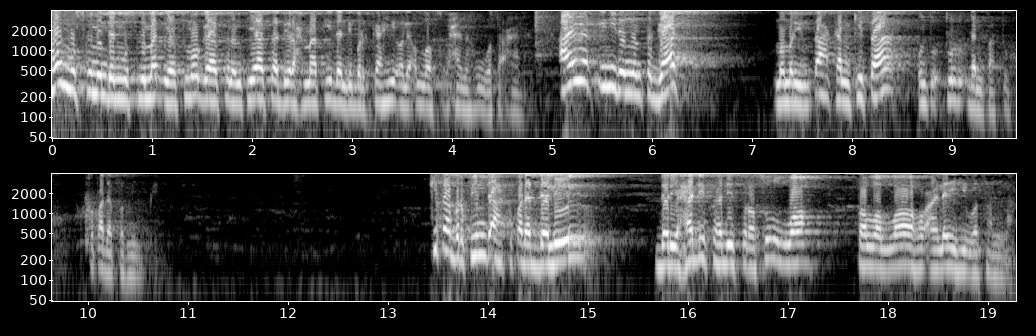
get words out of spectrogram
kaum muslimin dan muslimat yang semoga senantiasa dirahmati dan diberkahi oleh Allah Subhanahu wa taala. Ayat ini dengan tegas memerintahkan kita untuk tunduk dan patuh kepada pemimpin. Kita berpindah kepada dalil dari hadis-hadis Rasulullah sallallahu alaihi wasallam.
